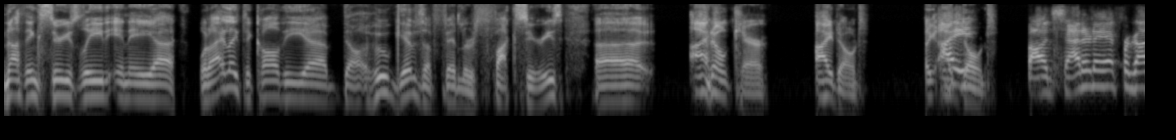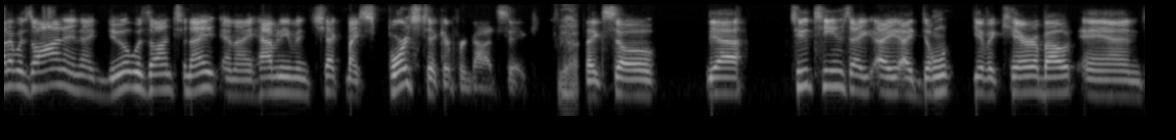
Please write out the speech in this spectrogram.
nothing series lead in a uh, what I like to call the uh, the Who Gives a Fiddler's Fuck series. Uh, I don't care. I don't. Like I, I- don't. On Saturday, I forgot it was on, and I knew it was on tonight, and I haven't even checked my sports ticker for God's sake. Yeah. Like so, yeah. Two teams I I, I don't give a care about, and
